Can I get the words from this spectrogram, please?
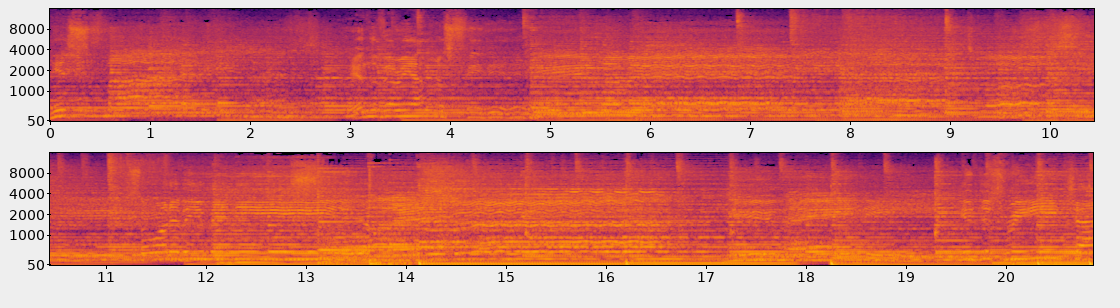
His mighty in the very atmosphere. So whatever you may need, you may need, you just reach out.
